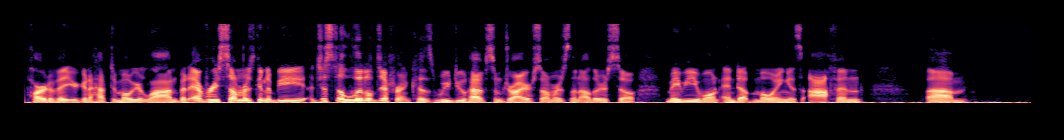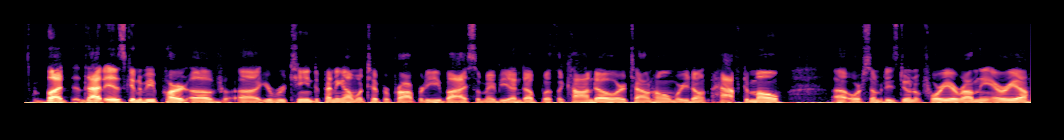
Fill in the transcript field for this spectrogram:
part of it. You're going to have to mow your lawn, but every summer is going to be just a little different because we do have some drier summers than others, so maybe you won't end up mowing as often. Um, but that is going to be part of uh, your routine depending on what type of property you buy. So maybe you end up with a condo or a townhome where you don't have to mow uh, or somebody's doing it for you around the area.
